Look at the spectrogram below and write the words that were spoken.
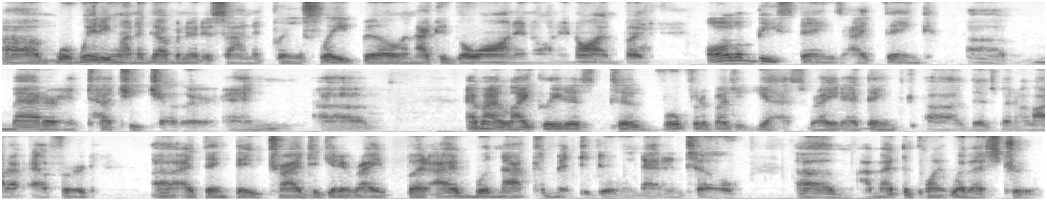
Um, we're waiting on the governor to sign the clean slate bill, and I could go on and on and on. But all of these things, I think, uh, matter and touch each other. And uh, am I likely to, to vote for the budget? Yes, right. I think uh, there's been a lot of effort. Uh, I think they've tried to get it right, but I would not commit to doing that until um, I'm at the point where that's true.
